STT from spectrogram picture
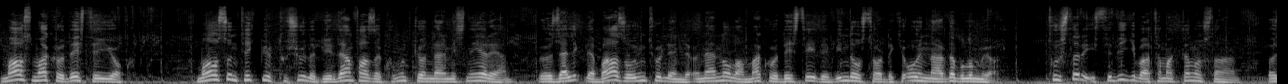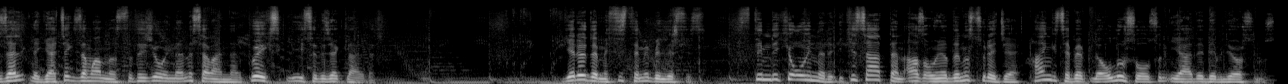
Mouse makro desteği yok. Mouse'un tek bir tuşuyla birden fazla komut göndermesine yarayan ve özellikle bazı oyun türlerinde önemli olan makro desteği de Windows Store'daki oyunlarda bulunmuyor. Tuşları istediği gibi atamaktan hoşlanan, özellikle gerçek zamanlı strateji oyunlarını sevenler bu eksikliği hissedeceklerdir. Geri ödeme sistemi belirsiz. Steam'deki oyunları 2 saatten az oynadığınız sürece hangi sebeple olursa olsun iade edebiliyorsunuz.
